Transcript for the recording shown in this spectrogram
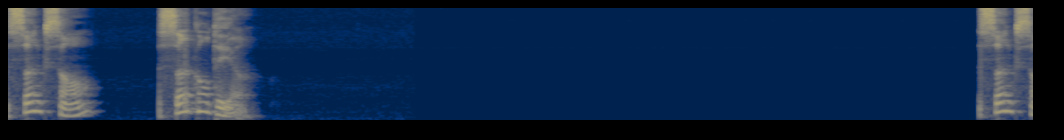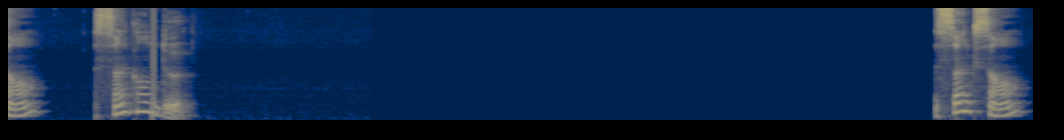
cinq cent cinquante et un, cinq cent cinquante-deux, cinq cent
